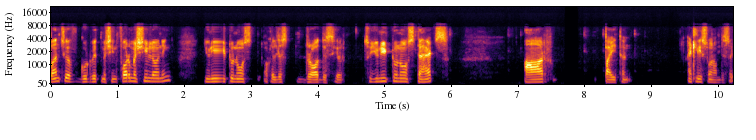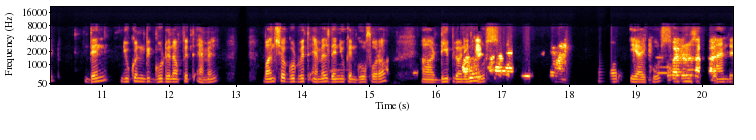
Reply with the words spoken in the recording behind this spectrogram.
once you have good with machine for machine learning you need to know okay I'll just draw this here so you need to know stats r python at least one of this right then you can be good enough with ML. Once you're good with ML, then you can go for a uh, deep learning course or AI course. And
